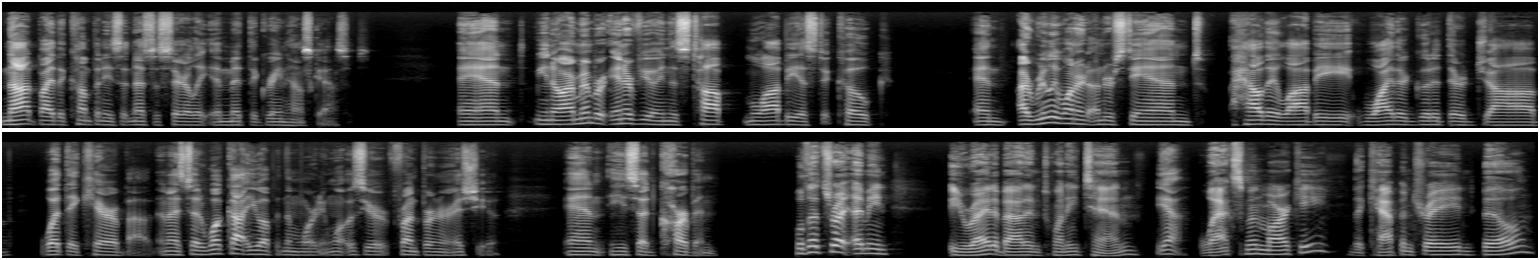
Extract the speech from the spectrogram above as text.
not by the companies that necessarily emit the greenhouse gases. And, you know, I remember interviewing this top lobbyist at Koch, and I really wanted to understand how they lobby, why they're good at their job, what they care about. And I said, What got you up in the morning? What was your front burner issue? And he said, Carbon. Well, that's right. I mean, You write about in 2010. Yeah. Waxman Markey, the cap and trade bill,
